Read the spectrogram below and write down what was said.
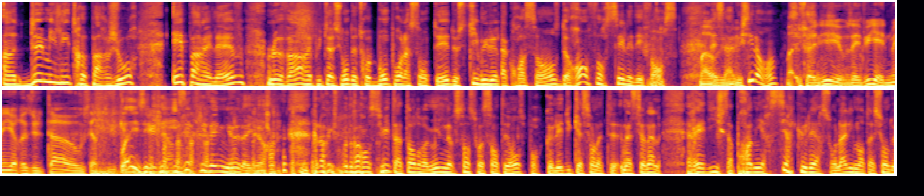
un demi-litre par jour et par élève. Le vin a réputation d'être bon pour la santé, de stimuler la croissance, de renforcer les défenses. Bah oui, c'est hallucinant, hein Bah, cela dit, vous avez vu, il y a de meilleurs résultats au certificat Ouais, ils, d'études, écri- ils écrivaient mieux d'ailleurs. Alors il faudra ensuite attendre 1971 pour que l'éducation nat- nationale rédige sa première circulaire sur l'alimentation de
